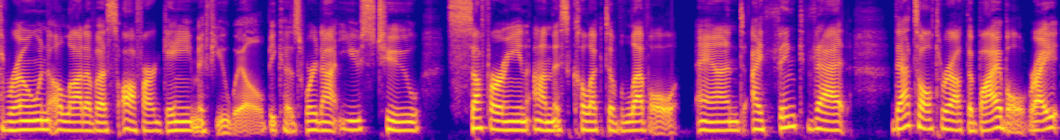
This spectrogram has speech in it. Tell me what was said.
thrown a lot of us off our game, if you will, because we're not used to suffering on this collective level. And I think that that's all throughout the Bible, right?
